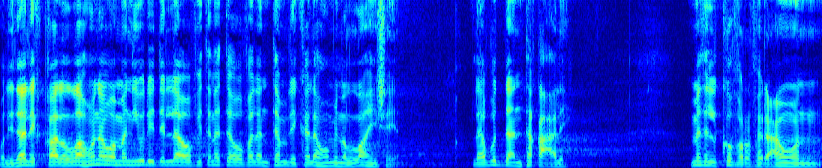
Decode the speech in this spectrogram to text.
ولذلك قال الله هنا ومن يرد الله فتنته فلن تملك له من الله شيئا. لا بد أن تقع عليه. مثل كفر فرعون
